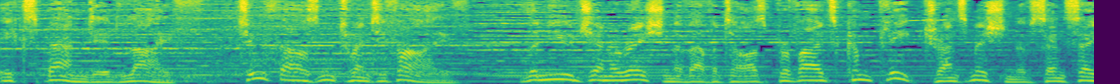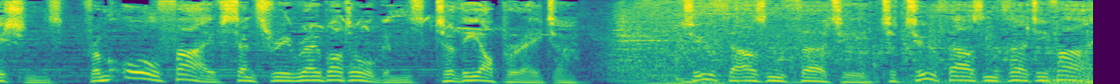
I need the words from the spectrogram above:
expanded life. 2025. The new generation of avatars provides complete transmission of sensations from all five sensory robot organs to the operator. 2030 to 2035,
